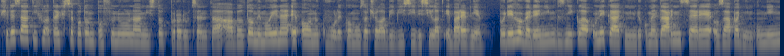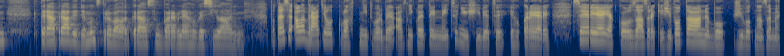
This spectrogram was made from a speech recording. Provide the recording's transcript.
V 60. letech se potom posunul na místo producenta a byl to mimo jiné i on, kvůli komu začala BBC vysílat i barevně. Pod jeho vedením vznikla unikátní dokumentární série o západním umění, která právě demonstrovala krásu barevného vysílání. Poté se ale vrátil k vlastní tvorbě a vznikly ty nejcennější věci jeho kariéry. Série jako Zázraky života nebo Život na zemi.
